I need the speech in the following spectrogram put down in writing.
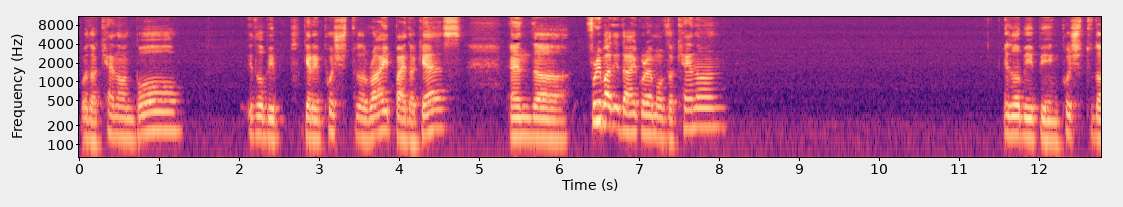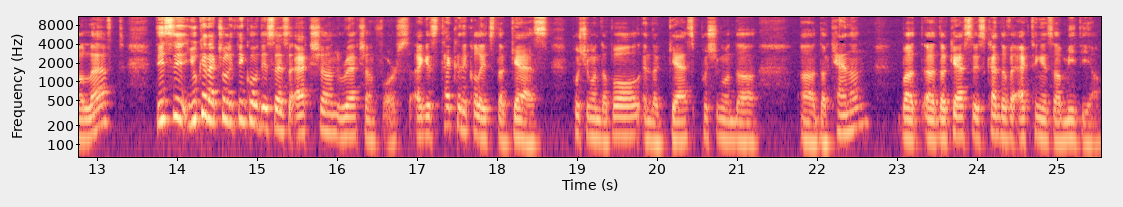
for the cannonball, it'll be getting pushed to the right by the gas, and the free body diagram of the cannon, it'll be being pushed to the left. This is, you can actually think of this as action reaction force. I guess technically it's the gas pushing on the ball and the gas pushing on the uh, the cannon. But uh, the gas is kind of acting as a medium.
